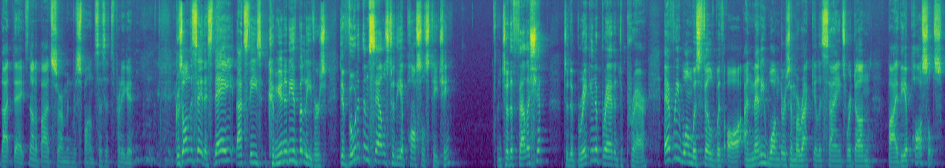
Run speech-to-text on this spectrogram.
that day. It's not a bad sermon response, is it? It's pretty good. Goes on to say this they, that's these community of believers, devoted themselves to the apostles' teaching and to the fellowship, to the breaking of bread, and to prayer. Everyone was filled with awe, and many wonders and miraculous signs were done by the apostles.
